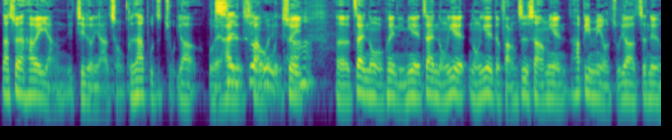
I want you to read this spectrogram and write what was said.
那虽然它会养几种蚜虫，可是它不是主要危害的范围。所以呃，在农委会里面，在农业农业的防治上面，它并没有主要针对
